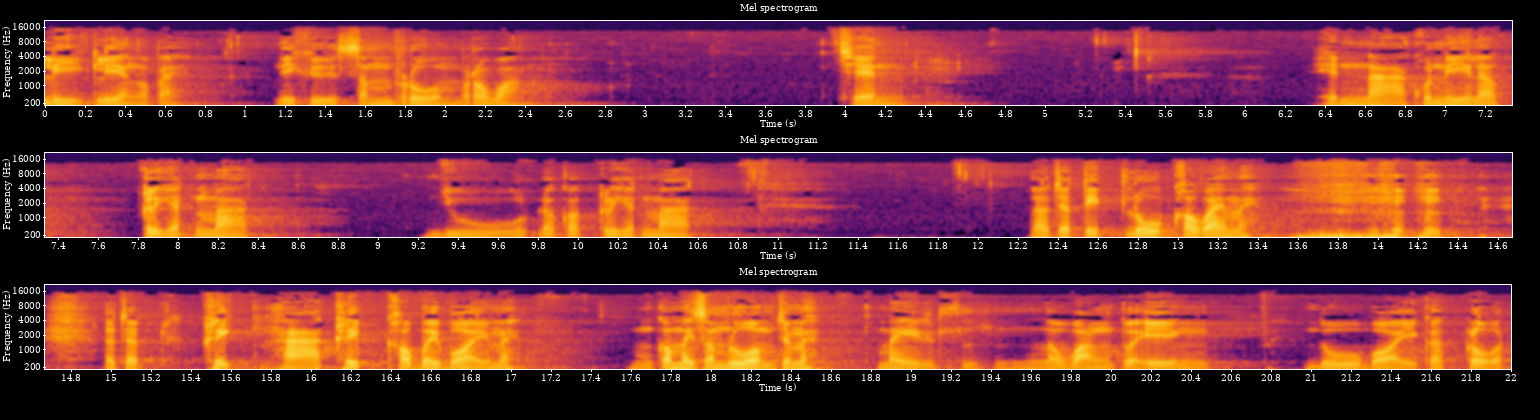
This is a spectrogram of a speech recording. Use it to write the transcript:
หลีกเลี่ยงออกไป นี่คือสำรวมระวัง เช่น เห็นหน้าคนนี้แล้วเกลียดมาก อยู่แล้วก็เกลียดมาก เราจะติดรูปเขาไว้ไหม แล้วจะคลิกหาคลิปเข้าบ่อยๆไหมมันก็ไม่สำรวมใช่ไหมไม่ระวังตัวเองดูบ่อยก็โกรธ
